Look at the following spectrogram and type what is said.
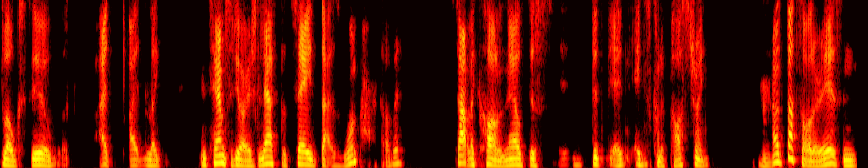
blokes do? I, I like in terms of the Irish left, let's say that is one part of it. Start like calling out this, it, it, it kind of posturing, mm. and that's all there is. And,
